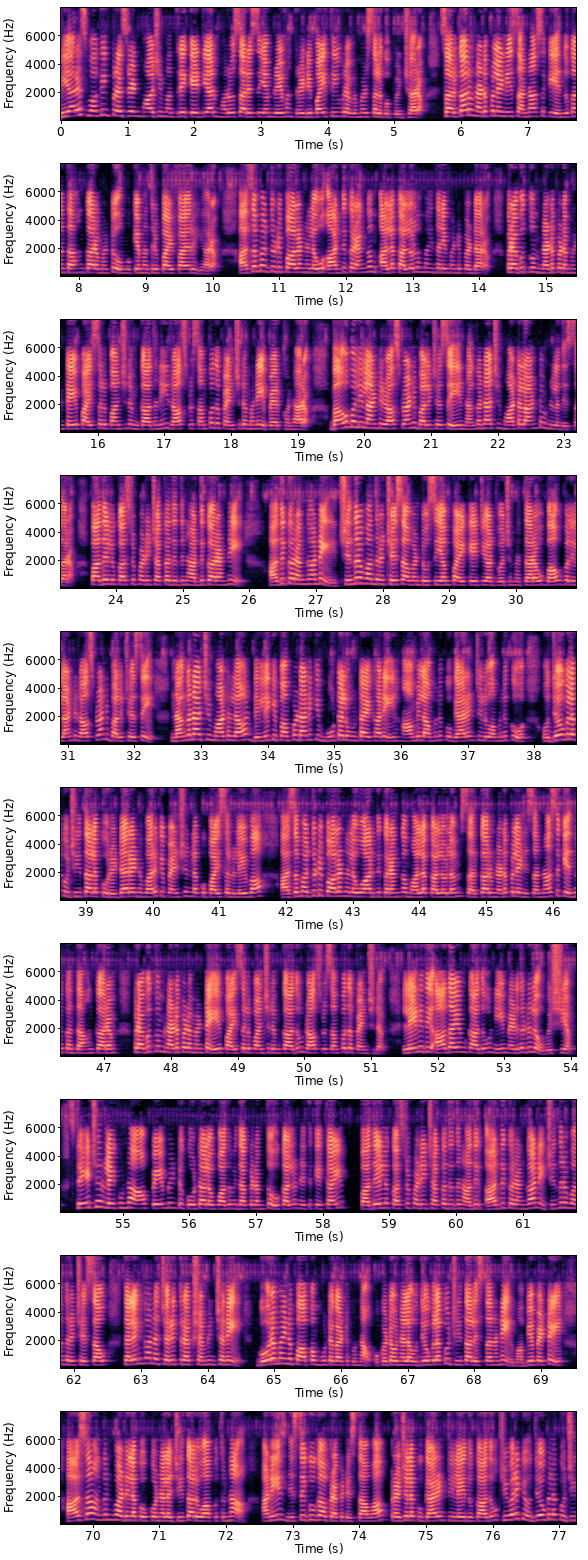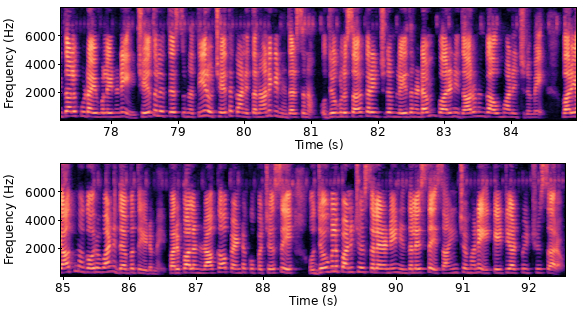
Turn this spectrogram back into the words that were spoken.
BRS working president మాజీ మంత్రి కేటీఆర్ మరోసారి సీఎం రేవంత్ రెడ్డిపై తీవ్ర విమర్శలు గుప్పించారు. సర్కారు నడపలేని సన్నాసికి ఎందుకంత అహంకారం అంటూ ముఖ్యమంత్రిపై ఫైర్ అయ్యారు. అసమర్థుడి పాలనలో ఆర్థిక రంగం అల్లకల్లోలమైందని మండిపడ్డారు. ప్రభుత్వం నడపడం అంటే పైసలు పంచడం కాదని రాష్ట్ర సంపద పెంచడమని పేర్కొన్నారు. బాహుబలి లాంటి రాష్ట్రాన్ని బలి చేసి నంగనాచి మాటలాంటూ నిలదీశారు. పదేళ్ళు కష్టపడి చక్కదిద్దిన అధికారాన్ని అధిక రంగాన్ని చిందరవందర చేశావంటూ సీఎంపై కేటీఆర్ ధ్వజమెత్తారు బాహుబలి లాంటి రాష్ట్రాన్ని బలి చేసి నంగనాచి మాటల ఢిల్లీకి పంపడానికి మూటలు ఉంటాయి కానీ హామీల అమలుకు గ్యారంటీలు అమలుకు ఉద్యోగులకు జీతాలకు రిటైర్ అయిన వారికి పెన్షన్లకు పైసలు లేవా? అసమర్థుడి పాలనలో ఆర్థిక రంగం అల్లకల్లోలం సర్కారు నడపలేని సన్నాసికి ఎందుకంత అహంకారం? ప్రభుత్వం నడపడం అంటే పైసలు పంచడం కాదు రాష్ట్ర సంపద పెంచడం. లేనిది ఆదాయం కాదు నీ మెడదడులో విషయం. స్టేచర్ లేకుండా పేమెంట్ కోట కోటాలో పదవి దక్కడంతో కళ్ళు నెతికెక్కాయి. పదేళ్ళు కష్టపడి చక్కదిద్దిన ఆర్థిక రంగాన్ని చిందరబందరు చేశావు. తెలంగాణ చరిత్ర క్షమించని ఘోరమైన పాపం మూటగట్టుకున్నావు. ఒకటో నెల ఉద్యోగులకు జీతాలు ఇస్తానని మభ్యపెట్టి ఆశా అంగన్వాడీలకు ఒక్కో నెల జీతాలు ఆపుతున్నా అని నిస్సిగ్గుగా ప్రకటిస్తావా? ప్రజలకు గ్యారంటీ లేదు కాదు. చివరికి ఉద్యోగులకు జీతాలు కూడా ఇవ్వలేనని చేతులెత్తేస్తున్న తీరు చేతకానితనానికి నిదర్శనం. ఉద్యోగులు సహకరించడం లేదనడం వారిని దారుణంగా అవమానించడమే వారి ఆత్మ గౌరవాన్ని దెబ్బతీయడమే. పరిపాలన రాక పెంట కుప్ప చేసి ఉద్యోగులు పనిచేస్తలేరని నిందలేస్తే సాయించమని కేటీఆర్ ట్వీట్ చేశారు.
